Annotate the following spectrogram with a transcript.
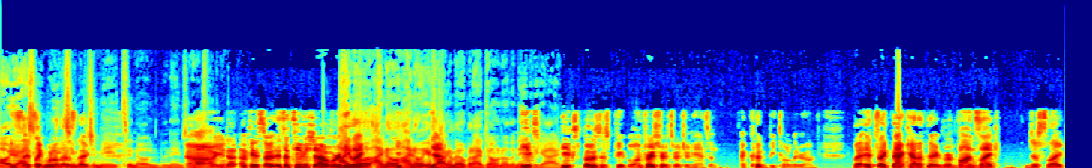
Oh, yeah, it's like one of those too things. much of me to know the names. Oh, you know? Okay, so it's a TV show where I he know, like I know, he- I know what you're yeah. talking about, but I don't know the name he, of the guy. he exposes people. I'm pretty sure it's Richard Hansen. I could be totally wrong, but it's like that kind of thing where Bond's like just like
